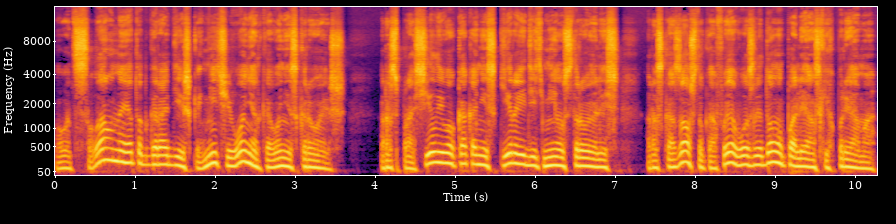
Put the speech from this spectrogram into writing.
Вот славный этот городишко, ничего ни от кого не скроешь. Расспросил его, как они с Кирой и детьми устроились. Рассказал, что кафе возле дома Полянских прямо.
